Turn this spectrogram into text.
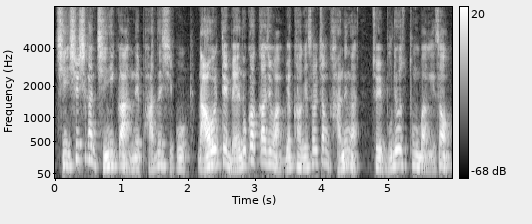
지- 실시간 진입가 안내 받으시고 나올 때 매도가까지 완벽하게 설정 가능한 저희 무료 소통방에서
